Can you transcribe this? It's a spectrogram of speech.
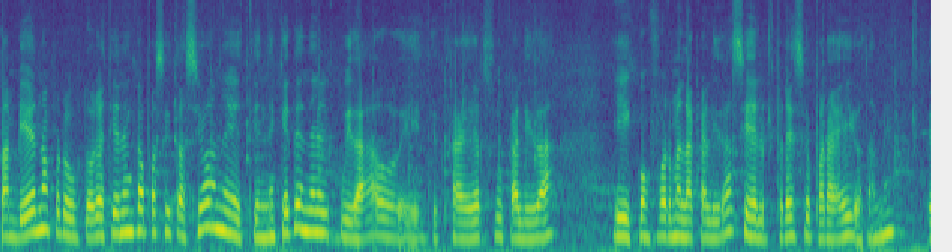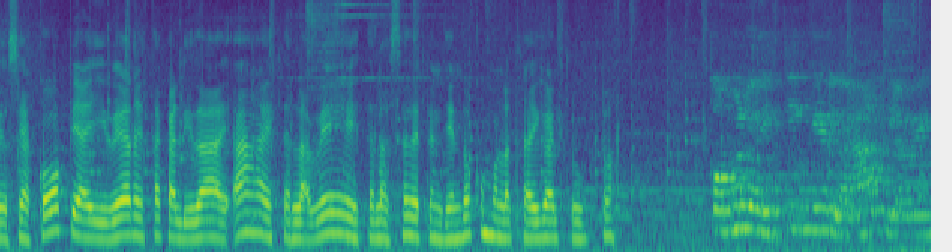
También los productores tienen capacitaciones, tienen que tener el cuidado de, traer su calidad y conforme a la calidad, si es el precio para ellos también. Se acopia y ver esta calidad, ah, esta es la B, esta es la C, dependiendo cómo la traiga el productor. ¿Cómo lo distingue la A y la B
